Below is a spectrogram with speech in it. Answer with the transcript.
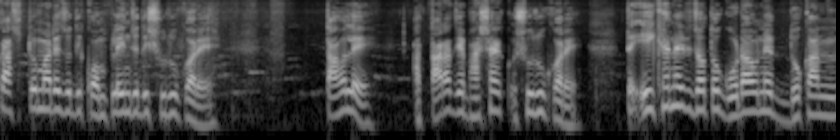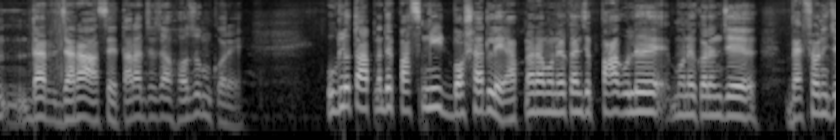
কাস্টমারে যদি কমপ্লেন যদি শুরু করে, তাহলে, আর তারা যে ভাষায় শুরু করে তো এইখানের যত গোডাউনের দোকানদার যারা আছে, তারা যা যা হজম করে, ওগুলো তো আপনাদের পাঁচ মিনিট বসালে আপনারা মনে করেন যে পাগলে মনে করেন যে ব্যবসা বাণিজ্য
